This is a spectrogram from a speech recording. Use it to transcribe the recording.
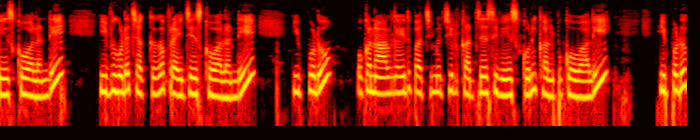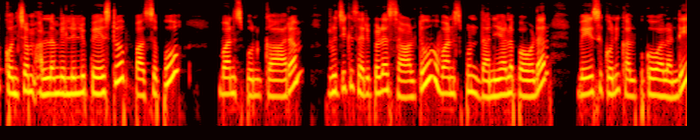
వేసుకోవాలండి. ఇవి కూడా చక్కగా ఫ్రై చేసుకోవాలండి. ఇప్పుడు ఒక నాలుగైదు పచ్చిమిర్చిలు కట్ చేసి వేసుకొని కలుపుకోవాలి. ఇప్పుడు కొంచెం అల్లం వెల్లుల్లి పేస్ట్ పసుపు వన్ స్పూన్ కారం రుచికి సరిపడా సాల్ట్ వన్ స్పూన్ ధనియాల పౌడర్ వేసుకొని కలుపుకోవాలండి.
